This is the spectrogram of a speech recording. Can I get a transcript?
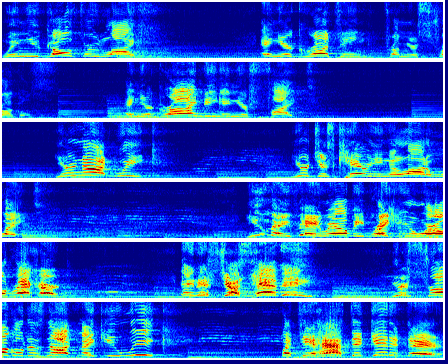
When you go through life and you're grunting from your struggles and you're grinding in your fight, you're not weak. You're just carrying a lot of weight. You may very well be breaking a world record and it's just heavy. Your struggle does not make you weak, but you have to get it there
